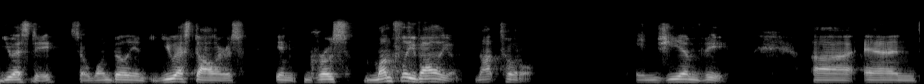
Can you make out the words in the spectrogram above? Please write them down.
USD, so 1 billion US dollars in gross monthly volume, not total, in GMV. Uh, and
